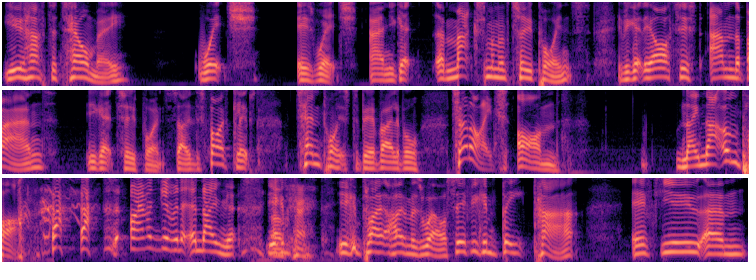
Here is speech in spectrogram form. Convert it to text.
You have to tell me which is which, and you get a maximum of two points. If you get the artist and the band, you get two points. So there's five clips, ten points to be available tonight on Name That Umpire. I haven't given it a name yet. You Okay. Can, you can play at home as well. See if you can beat Pat. If you um,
